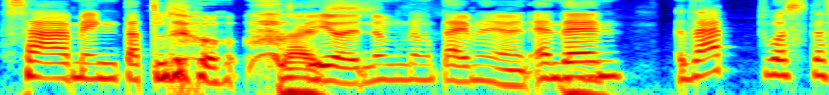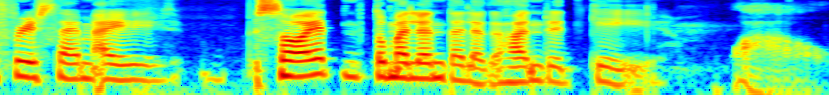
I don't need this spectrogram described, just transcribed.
sa aming tatlo. Nice. Ayun, nung, nung time na yun. And then, that was the first time I saw it tumalon talaga, 100K. Wow.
